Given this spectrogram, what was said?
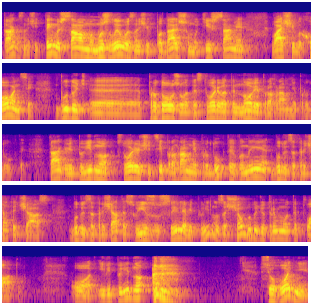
Так, значить, тими ж самими, можливо, значить, в подальшому ті ж самі ваші вихованці будуть е, продовжувати створювати нові програмні продукти. Так, відповідно, створюючи ці програмні продукти, вони будуть затрачати час, будуть затрачати свої зусилля, відповідно, за що будуть отримувати плату. От, і відповідно, сьогодні,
